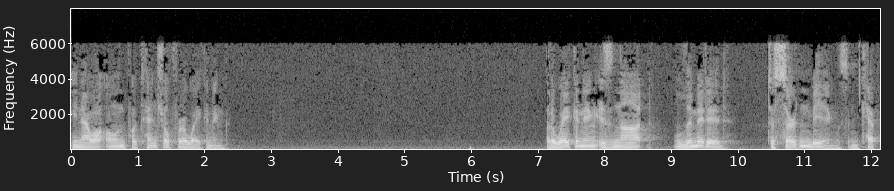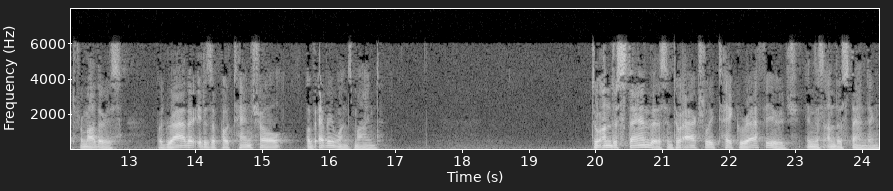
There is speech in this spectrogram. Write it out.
in our own potential for awakening. That awakening is not limited to certain beings and kept from others, but rather it is a potential of everyone's mind. To understand this and to actually take refuge in this understanding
